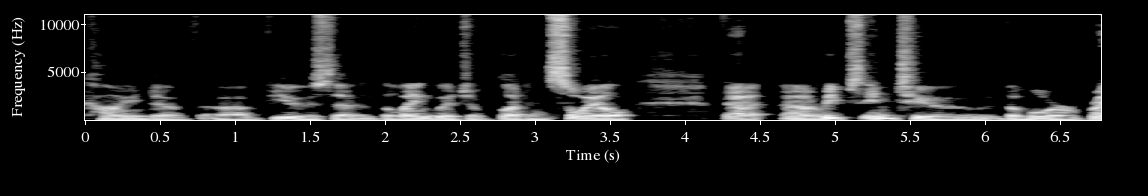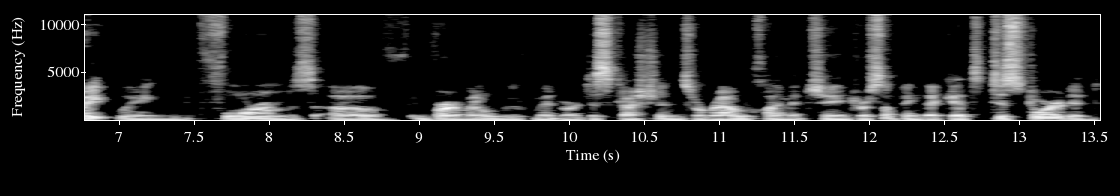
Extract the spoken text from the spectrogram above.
kind of uh, views, the language of blood and soil that uh, reaps into the more right wing forms of environmental movement or discussions around climate change, or something that gets distorted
